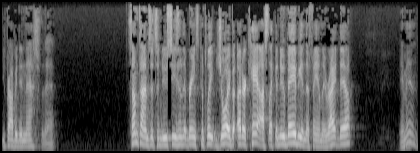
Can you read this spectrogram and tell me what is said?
You probably didn't ask for that. Sometimes it's a new season that brings complete joy but utter chaos, like a new baby in the family, right, Dale? Amen.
